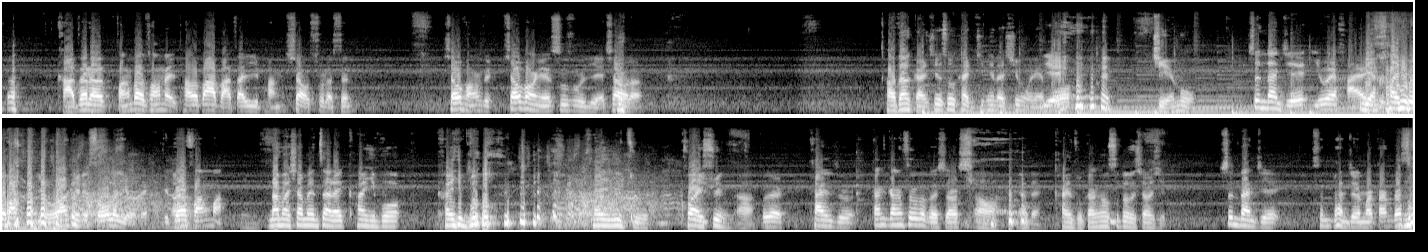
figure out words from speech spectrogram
卡在了防盗窗内，他的爸爸在一旁笑出了声，消防员消防员叔叔也笑了，好的，感谢收看今天的新闻联播 节目。圣诞节一位孩子也还有啊，有啊，跟你说了有的，你不要慌嘛。那么下面再来看一波，看一波，看一组快讯啊！不是，看一组刚刚收到的消息。哦，要的，看一组刚刚收到的消息。圣诞节，圣诞节嘛，刚刚收。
